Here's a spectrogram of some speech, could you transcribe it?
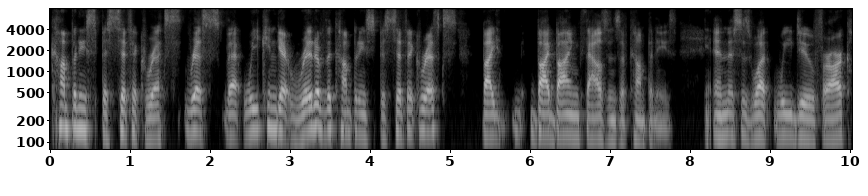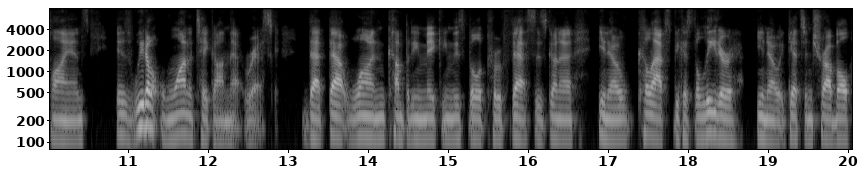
company specific risks risks that we can get rid of the company specific risks by by buying thousands of companies yeah. and this is what we do for our clients is we don't want to take on that risk that that one company making these bulletproof vests is going to you know collapse because the leader you know it gets in trouble.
